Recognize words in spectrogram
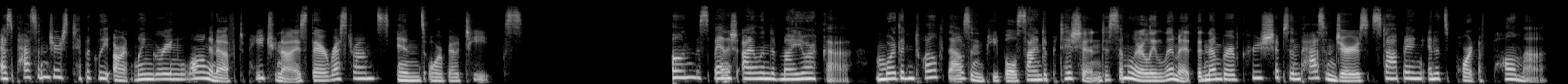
as passengers typically aren't lingering long enough to patronize their restaurants, inns, or boutiques. On the Spanish island of Majorca, more than 12,000 people signed a petition to similarly limit the number of cruise ships and passengers stopping in its port of Palma,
